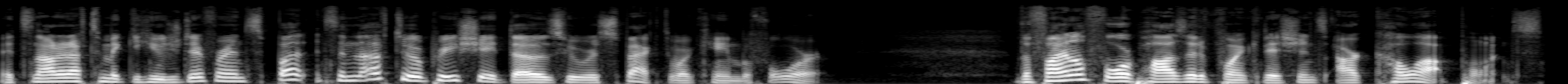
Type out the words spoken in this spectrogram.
It's not enough to make a huge difference, but it's enough to appreciate those who respect what came before. The final four positive point conditions are co op points.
